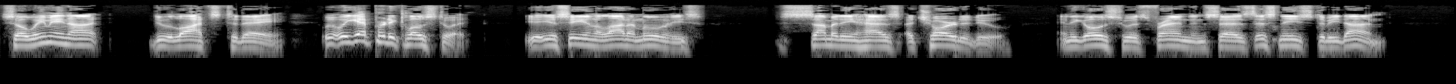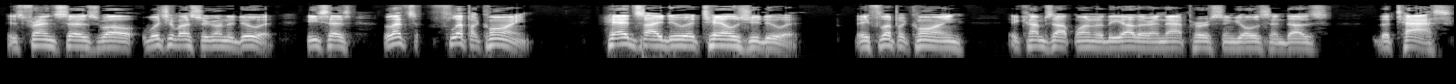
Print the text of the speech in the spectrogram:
So we may not do lots today. We, get pretty close to it. You, you see in a lot of movies, somebody has a chore to do, and he goes to his friend and says, This needs to be done. His friend says, Well, which of us are going to do it? He says, Let's flip a coin. Heads, I do it. Tails, you do it. They flip a coin. It comes up one or the other, and that person goes and does the task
